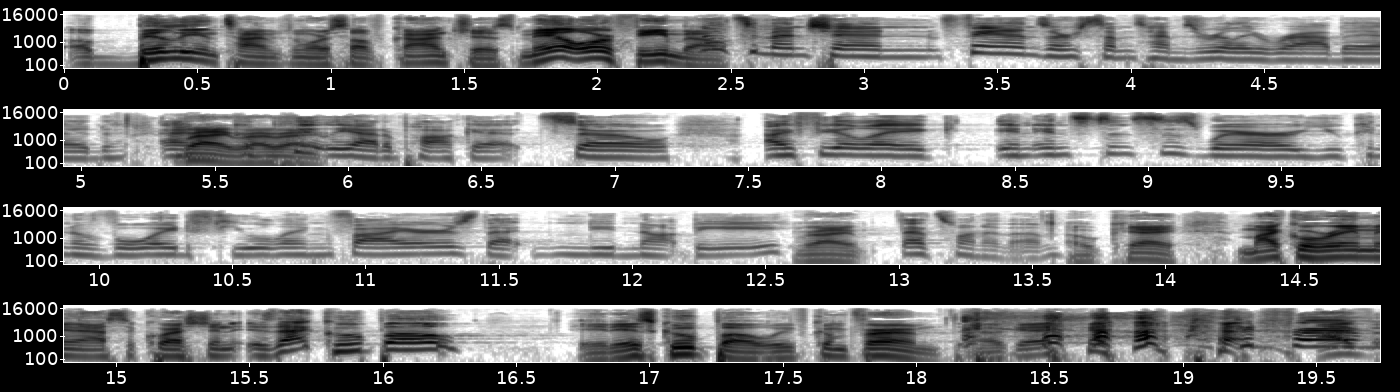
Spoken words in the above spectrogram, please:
a billion times more self conscious, male or female. Not to mention, fans are sometimes really rabid and right, completely right, right. out of pocket. So I feel like in instances where you can avoid fueling fires that need not be, right, that's one of them. Okay, Michael Raymond asked a question: Is that Cupo? It is Cupo. We've confirmed. Okay, confirmed.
